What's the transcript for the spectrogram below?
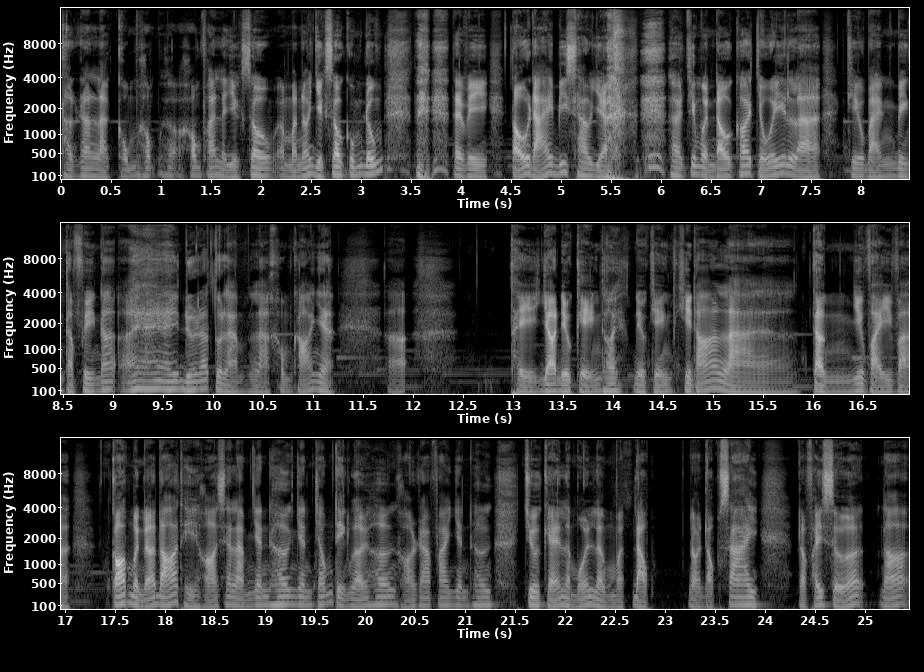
thật ra là cũng không không phải là dược sâu à, mà nói dược sâu cũng đúng. Tại vì tổ đãi biết sao giờ. Ờ, chứ mình đâu có chủ ý là kêu bạn biên tập viên đó ê, ê, ê đứa đó tôi làm. Là không có nha. À, thì do điều kiện thôi điều kiện khi đó là cần như vậy và có mình ở đó thì họ sẽ làm nhanh hơn nhanh chóng tiện lợi hơn họ ra file nhanh hơn. Chưa kể là mỗi lần mà đọc rồi đọc sai rồi phải sửa. Nó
